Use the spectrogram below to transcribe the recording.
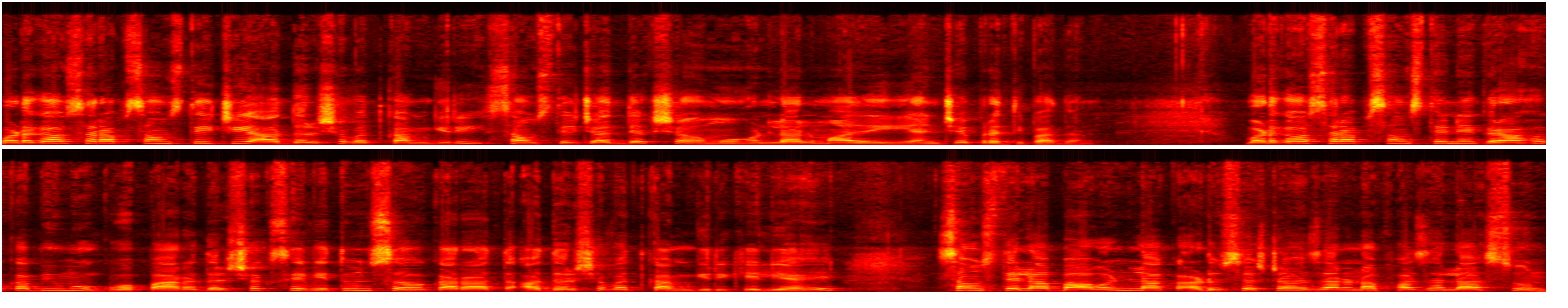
वडगाव सराफ संस्थेची आदर्शवत कामगिरी संस्थेचे अध्यक्ष मोहनलाल माळी यांचे प्रतिपादन. वडगाव सराफ संस्थेने ग्राहक अभिमुख व पारदर्शक सेवेतून सहकारात आदर्शवत कामगिरी केली आहे. संस्थेला बावन्न लाख अडुसष्ट हजार नफा झाला असून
